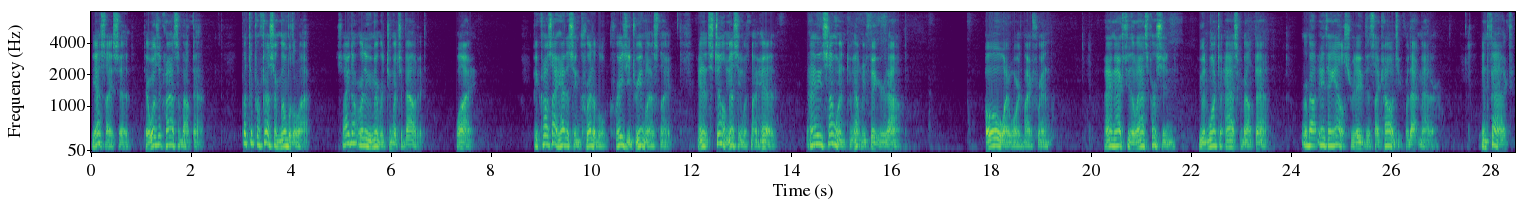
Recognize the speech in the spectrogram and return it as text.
Yes, I said. There was a class about that. But the professor mumbled a lot, so I don't really remember too much about it. Why? Because I had this incredible, crazy dream last night, and it's still messing with my head, and I need someone to help me figure it out. Oh, I warned my friend, I am actually the last person you would want to ask about that, or about anything else related to psychology for that matter. In fact,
